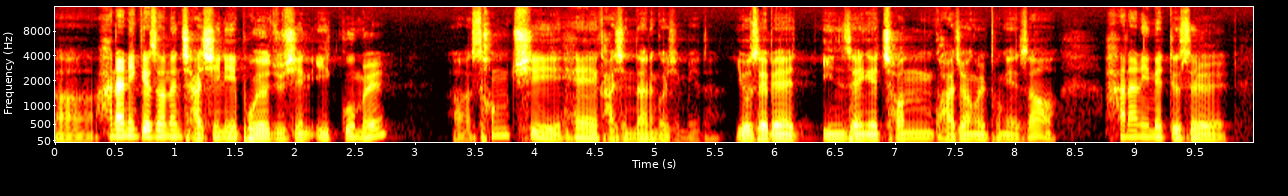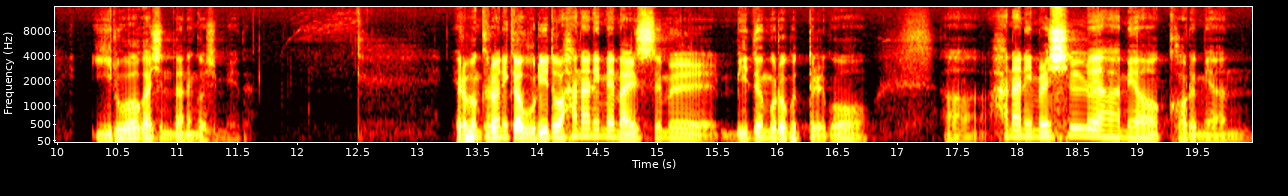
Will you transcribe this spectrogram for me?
어, 하나님께서는 자신이 보여주신 이 꿈을 어, 성취해 가신다는 것입니다. 요셉의 인생의 전 과정을 통해서 하나님의 뜻을 이루어 가신다는 것입니다. 여러분 그러니까 우리도 하나님의 말씀을 믿음으로 붙들고 어, 하나님을 신뢰하며 걸으면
